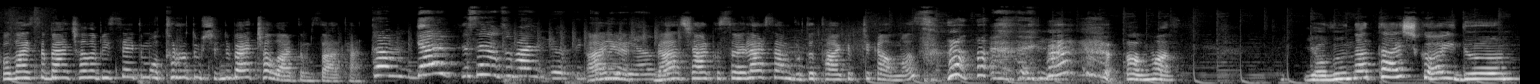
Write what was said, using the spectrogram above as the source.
Kolaysa ben çalabilseydim otururdum şimdi ben çalardım zaten. Tamam gel sen otur ben Hayır ben şarkı söylersem burada takipçi kalmaz. Olmaz. Yoluna taş koydum.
